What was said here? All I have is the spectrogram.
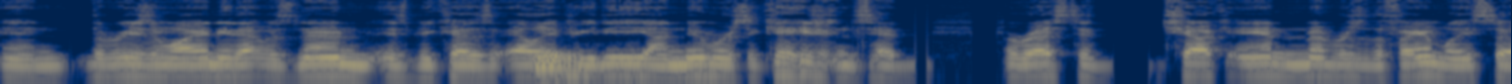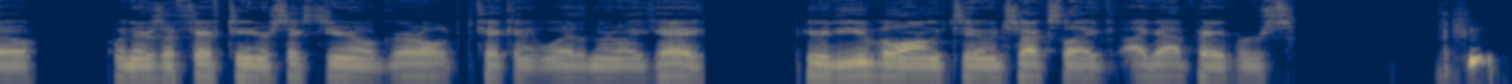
And the reason why any of that was known is because LAPD mm-hmm. on numerous occasions had arrested Chuck and members of the family. So when there's a 15 or 16 year old girl kicking it with them, they're like, hey, who do you belong to? And Chuck's like, I got papers.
